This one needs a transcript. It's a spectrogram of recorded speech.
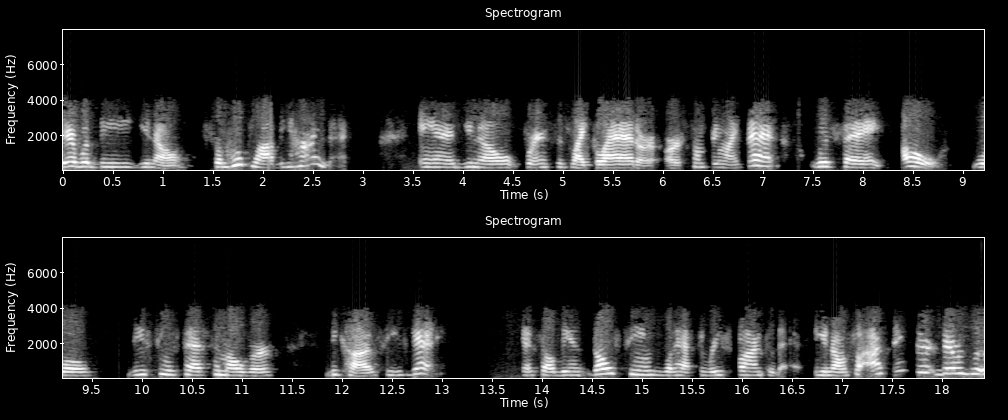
there would be, you know, some hoopla behind that. And, you know, for instance, like GLAAD or, or something like that would say, oh, well, these teams passed him over because he's gay. And so then those teams would have to respond to that, you know. So I think there there was a,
